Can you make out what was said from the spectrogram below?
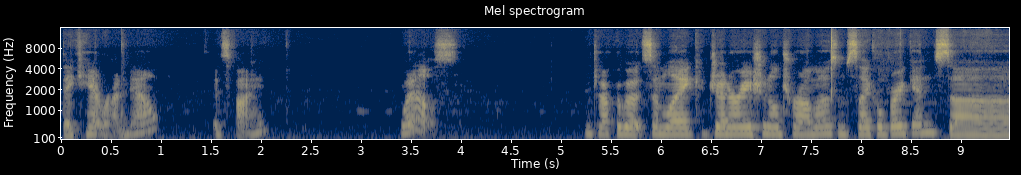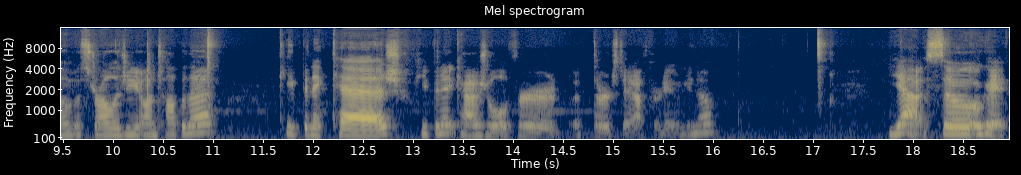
They can't run now. It's fine. What else? We talk about some like generational trauma, some cycle breaking, some astrology on top of that. Keeping it cash. Keeping it casual for a Thursday afternoon, you know? Yeah, so okay.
